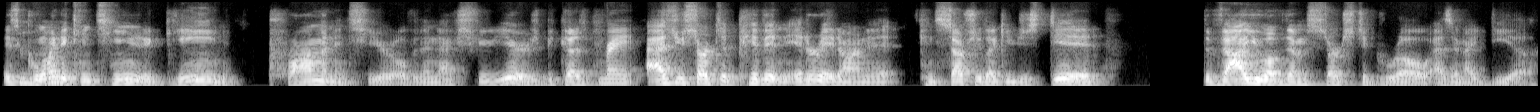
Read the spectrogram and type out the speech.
is mm-hmm. going to continue to gain prominence here over the next few years because Right. as you start to pivot and iterate on it conceptually, like you just did, the value of them starts to grow as an idea.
